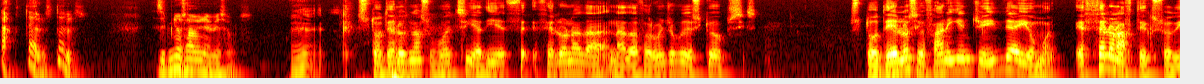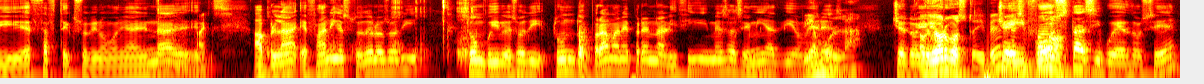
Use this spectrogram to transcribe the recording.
Εντάξει, τέλος, τέλος. Ζημιώσαμε εμείς όμως. Ε, Στο τέλος να σου πω έτσι, γιατί ε, θε- θέλω να τα, να τα θωρούν και από τις σκιόψεις. Στο τέλος εφάνηκε και η ίδια η ομόνια. Ε, θέλω να φταίξω, ότι, ε, θα φταίξω την ομόνια. Είναι να- ε, Εντάξει. Απλά εφάνηκε στο τέλος ότι τον που είπες ότι τούν το πράγμα έπρεπε να λυθεί μέσα σε μία-δύο Πήγε μέρες. πολλά. Και, το, Ο Γιώργος το είπε και και η συμφωνώ. υπόσταση που έδωσε,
